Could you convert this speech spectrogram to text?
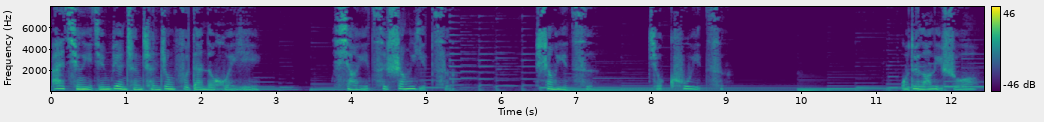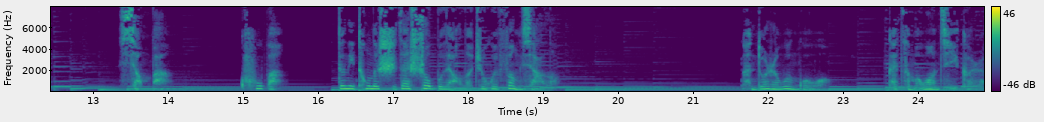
爱情已经变成沉重负担的回忆，想一次伤一次，伤一次就哭一次。我对老李说：“想吧，哭吧，等你痛的实在受不了了，就会放下了。”很多人问过我，该怎么忘记一个人，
